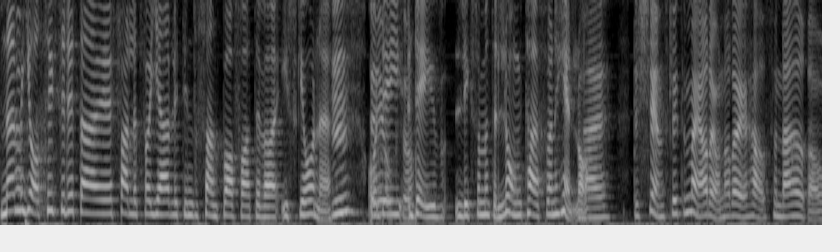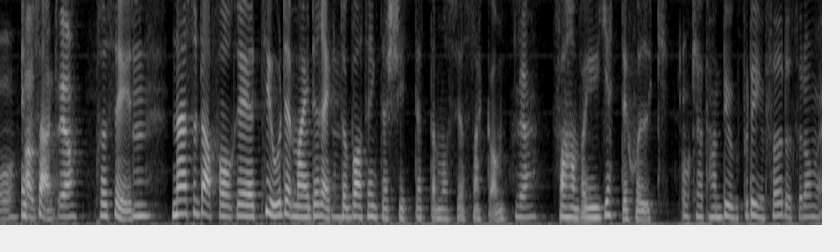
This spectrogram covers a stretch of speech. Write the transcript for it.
Nej men jag tyckte detta eh, fallet var jävligt intressant bara för att det var i Skåne. Mm, det och det är, ju- också. det är ju liksom inte långt härifrån heller. Nej, det känns lite mer då när det är här så nära och allt Exakt, sånt. Ja. precis. Nej så därför eh, tog det mig direkt och bara tänkte shit detta måste jag snacka om. ja. För han var ju jättesjuk. Och att han dog på din födelsedag med.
